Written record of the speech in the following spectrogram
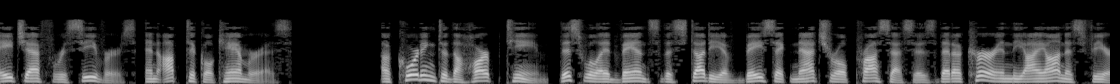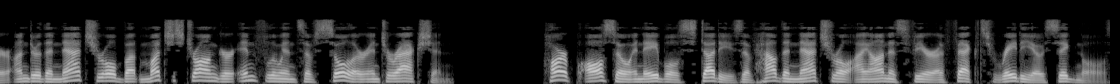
HF receivers, and optical cameras. According to the HAARP team, this will advance the study of basic natural processes that occur in the ionosphere under the natural but much stronger influence of solar interaction. HAARP also enables studies of how the natural ionosphere affects radio signals.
